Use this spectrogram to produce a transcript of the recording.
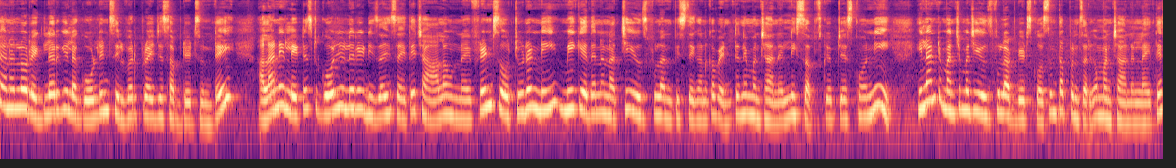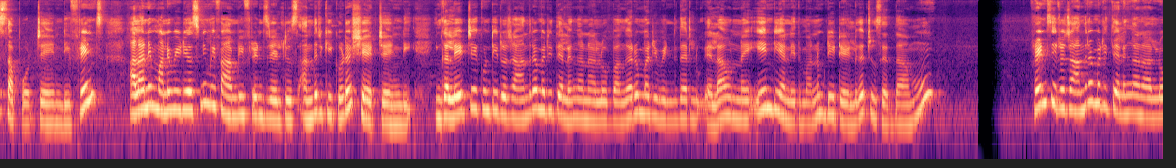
ఛానల్లో రెగ్యులర్గా ఇలా gold and silver prices updates ఉంటాయి. అలానే లేటెస్ట్ గోల్డ్ జ్యువెలరీ డిజైన్స్ అయితే చాలా ఉన్నాయి. ఫ్రెండ్స్ చూడండి మీకు ఏదైనా నచ్చి యూస్ఫుల్ అనిపిస్తే కనుక వెంటనే మన ఛానల్ని సబ్స్క్రైబ్ చేసుకొని ఇలాంటి మంచి మంచి యూస్ఫుల్ అప్డేట్స్ కోసం తప్పనిసరిగా మన ఛానల్ని అయితే సపోర్ట్ చేయండి. ఫ్రెండ్స్ అలానే మన వీడియోస్ని మీ ఫ్యామిలీ ఫ్రెండ్స్ రిలేటివ్స్ అందరికీ కూడా షేర్ చేయండి. ఇంకా లేట్ చేయకుండా ఈరోజు ఆంధ్ర మరియు తెలంగాణలో బంగారం మరియు వెండి ధరలు ఎలా ఉన్నాయి ఏంటి అనేది మనం డీటెయిల్డ్గా చూసేద్దాము. ఫ్రెండ్స్ ఈరోజు ఆంధ్ర మరియు తెలంగాణలో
